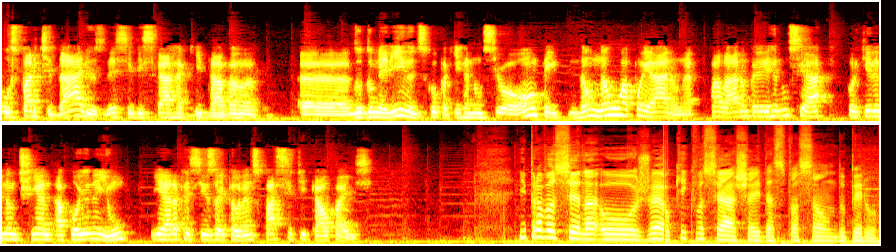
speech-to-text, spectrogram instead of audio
os partidários desse Vizcarra que estava ah, do, do Merino, desculpa, que renunciou ontem, não, não o apoiaram, né? Falaram para ele renunciar porque ele não tinha apoio nenhum e era preciso aí pelo menos pacificar o país. E pra você, na- o Joel, o que, que você acha aí da situação do Peru?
